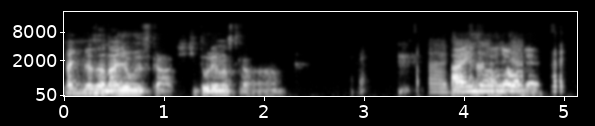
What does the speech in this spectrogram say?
はい、皆さん大丈夫ですか？聞き取れますか？はい、大丈夫です。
